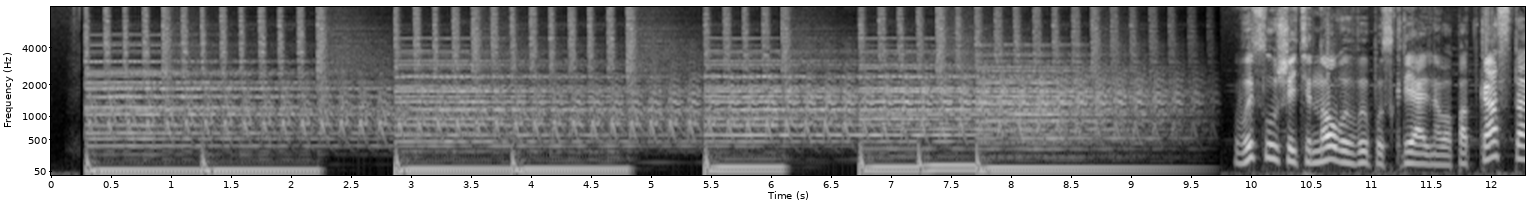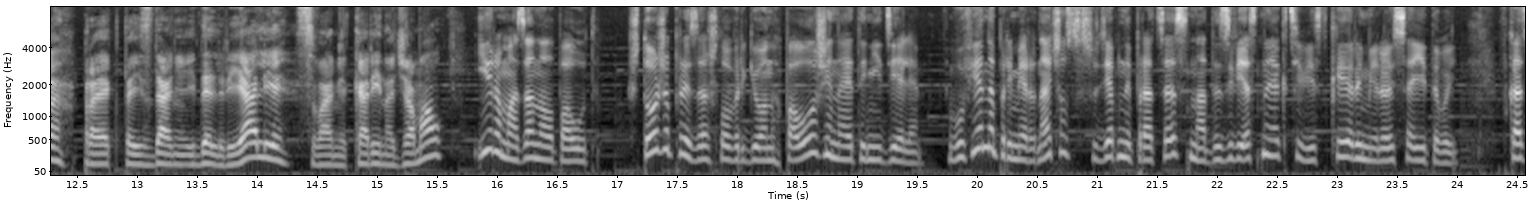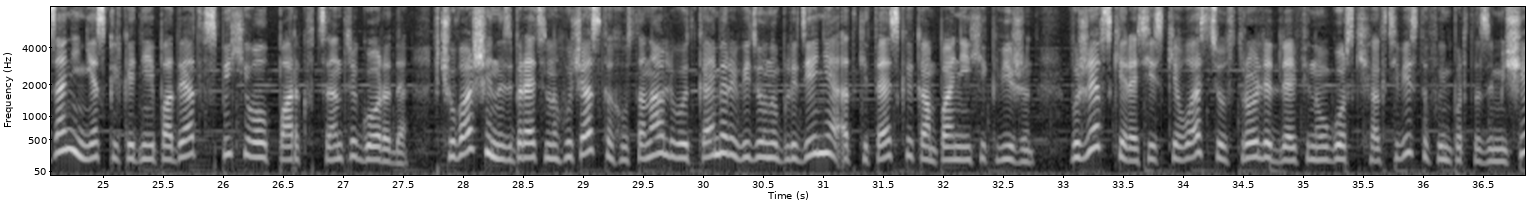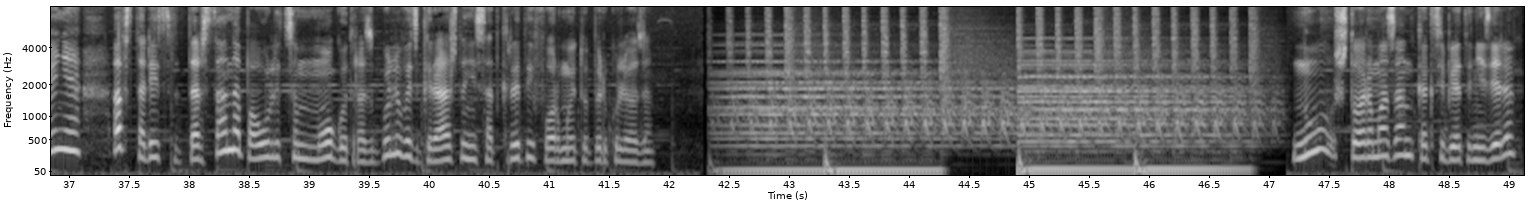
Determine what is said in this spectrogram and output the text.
Вы слушаете новый выпуск реального подкаста проекта издания Идель Реали. С вами Карина Джамал и Рамазан Алпаут. Что же произошло в регионах Поволжья на этой неделе? В Уфе, например, начался судебный процесс над известной активисткой Рамилей Саитовой. В Казани несколько дней подряд вспыхивал парк в центре города. В Чувашии на избирательных участках устанавливают камеры видеонаблюдения от китайской компании Hikvision. В Ижевске российские власти устроили для финно-угорских активистов импортозамещение, а в столице Татарстана по улицам могут разгуливать граждане с открытой формой туберкулеза. Ну что, Рамазан, как тебе эта неделя?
